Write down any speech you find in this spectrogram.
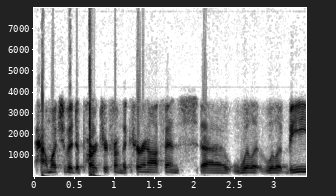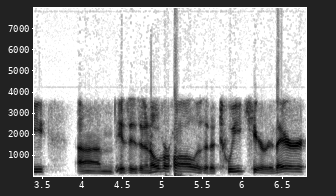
how much of a departure from the current offense uh, will it will it be? Um, is is it an overhaul? Is it a tweak here or there?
